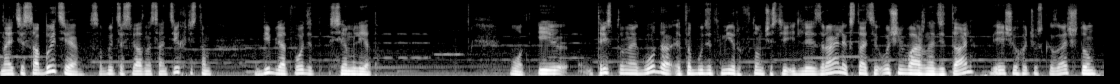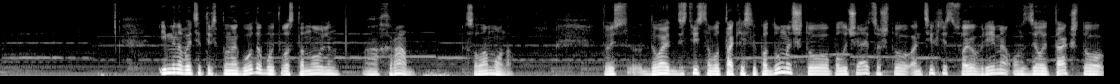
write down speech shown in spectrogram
на эти события, события, связанные с Антихристом, Библия отводит 7 лет – вот. И три с половиной года это будет мир, в том числе и для Израиля. Кстати, очень важная деталь. Я еще хочу сказать, что именно в эти три с половиной года будет восстановлен а, храм Соломона. То есть, давай действительно вот так, если подумать, что получается, что Антихрист в свое время, он сделает так, что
